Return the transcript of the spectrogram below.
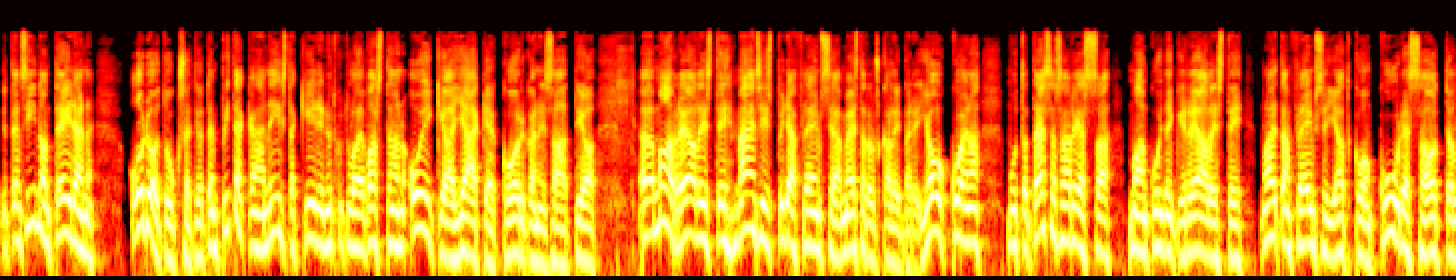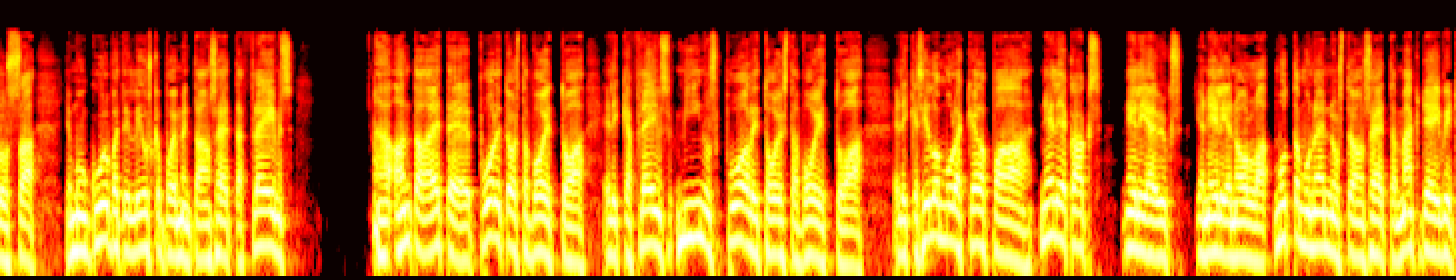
Joten siinä on teidän odotukset, joten pitäkää niistä kiinni nyt kun tulee vastaan oikea jääkiekko-organisaatio. Mä oon realisti, mä en siis pidä Flamesia mestaruuskaliberin joukkueena, mutta tässä sarjassa mä oon kuitenkin realisti. Mä laitan Flamesin jatkoon kuudessa ottelussa ja mun kulpetin liuskapoiminta on se, että Flames – antaa eteen puolitoista voittoa, eli Flames miinus puolitoista voittoa, eli silloin mulle kelpaa 4-2, 4-1 ja 4-0, mutta mun ennuste on se, että McDavid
